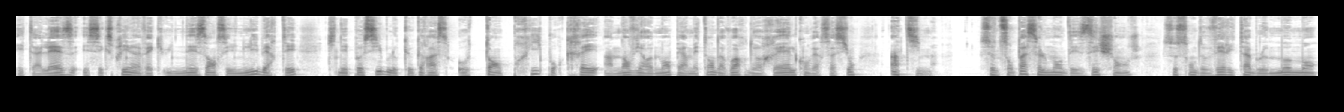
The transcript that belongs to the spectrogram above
est à l'aise et s'exprime avec une aisance et une liberté qui n'est possible que grâce au temps pris pour créer un environnement permettant d'avoir de réelles conversations intimes. Ce ne sont pas seulement des échanges, ce sont de véritables moments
